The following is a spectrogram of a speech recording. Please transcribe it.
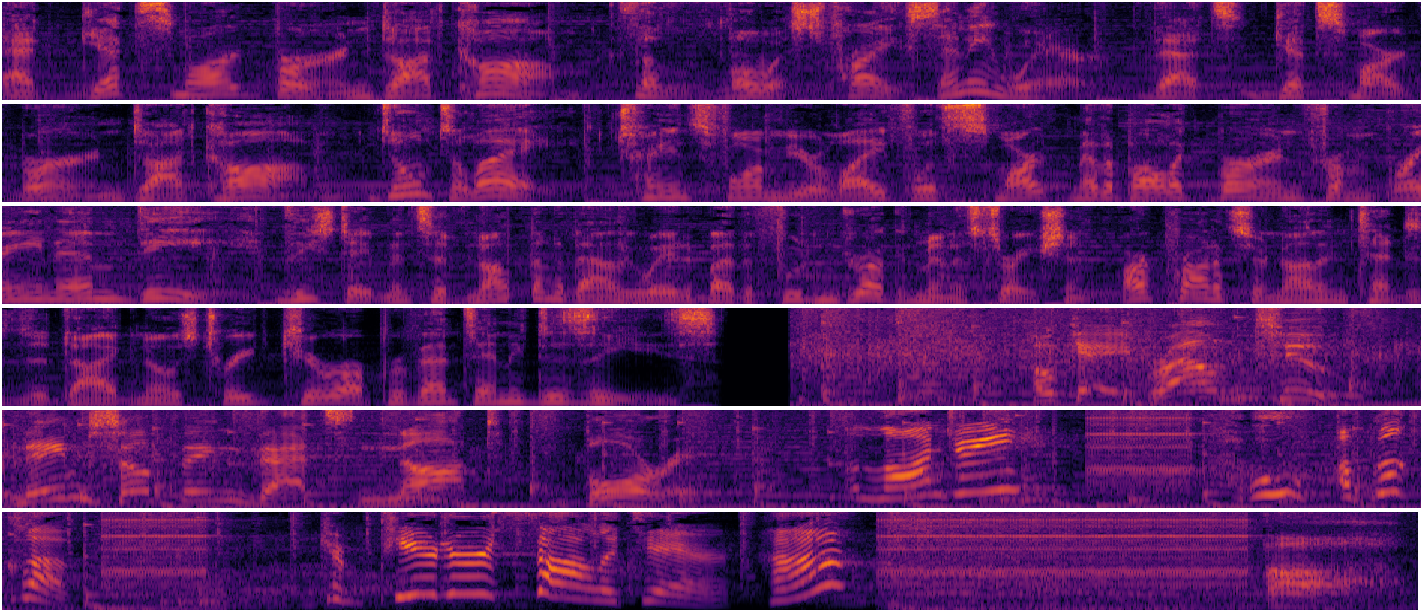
at GetSmartBurn.com. The lowest price anywhere. That's GetSmartBurn.com. Don't delay. Transform your life with Smart Metabolic Burn from Brain MD. These statements have not been evaluated by the Food and Drug Administration. Our products are not intended to diagnose, treat, cure, or prevent any disease. Okay, round two. Name something that's not boring. A laundry? Ooh, a book club. Computer solitaire, huh? Ah, oh,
